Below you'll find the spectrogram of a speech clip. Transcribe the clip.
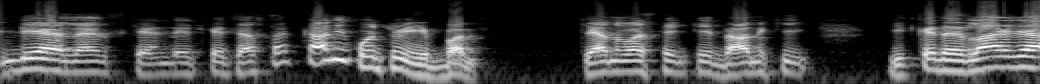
ఇండియా అలయన్స్ క్యాండిడేట్కే చేస్తారు. కానీ కొంచెం ఇబ్బంది. క్యాన్వాసింగ్కి దానికి ఇక్కడ ఎలాగా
